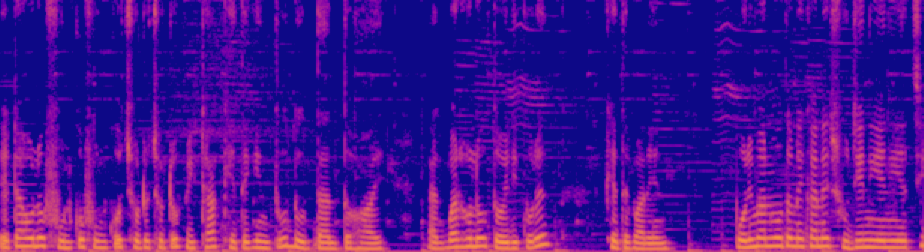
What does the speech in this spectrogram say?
এটা হলো ফুলকো ফুলকো ছোট ছোট পিঠা, খেতে কিন্তু দুর্দান্ত হয়। একবার হলেও তৈরি করে খেতে পারেন। পরিমাণ মতন এখানে সুজি নিয়ে নিয়েছি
